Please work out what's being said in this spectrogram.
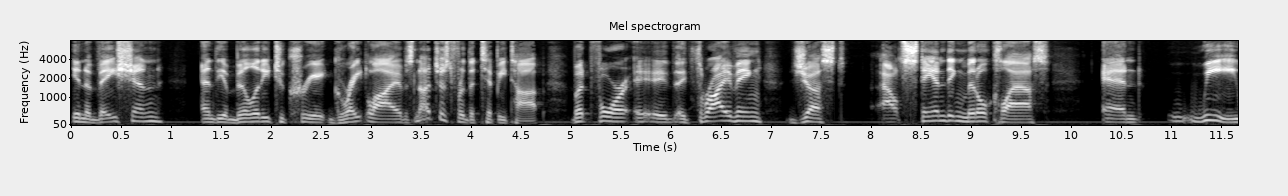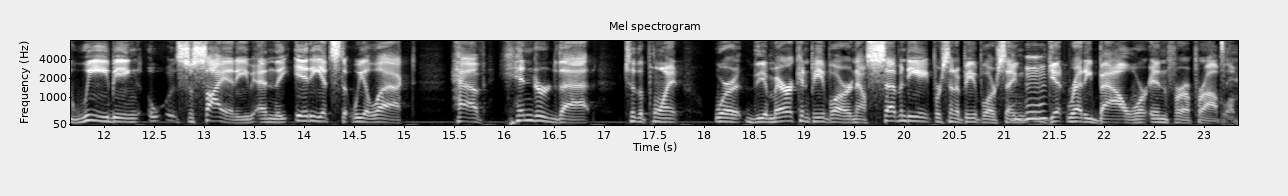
innovation and the ability to create great lives not just for the tippy top but for a, a thriving just outstanding middle class and we we being society and the idiots that we elect have hindered that to the point where the American people are now 78% of people are saying, mm-hmm. get ready, bow, we're in for a problem.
